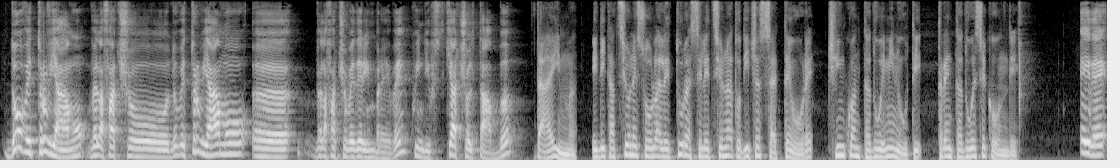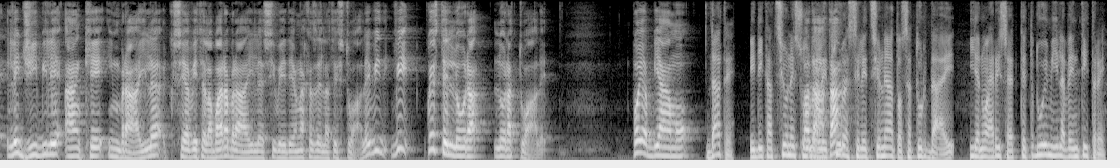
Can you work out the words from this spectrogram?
dove troviamo, ve la faccio, dove troviamo, eh, ve la faccio vedere in breve, quindi schiaccio il tab. Time, indicazione sola lettura selezionato 17 ore, 52 minuti, 32 secondi. Ed è leggibile anche in braille, se avete la barra braille si vede una casella testuale. Vi, vi, questa è l'ora, l'ora attuale. Poi abbiamo... Date. Indicazione sulla lettura selezionato Saturday, Januari 7 2023.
